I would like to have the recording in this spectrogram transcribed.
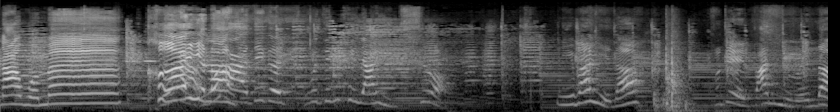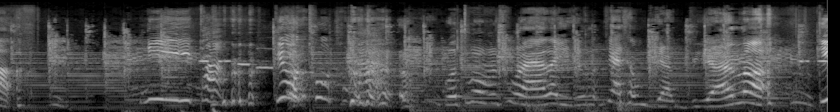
那我们可以了。我把这个我这个是压你吃了，你把你的，不对，把你们的。你他给我吐出来！我吐不出来了，已经变成便便了。丁，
